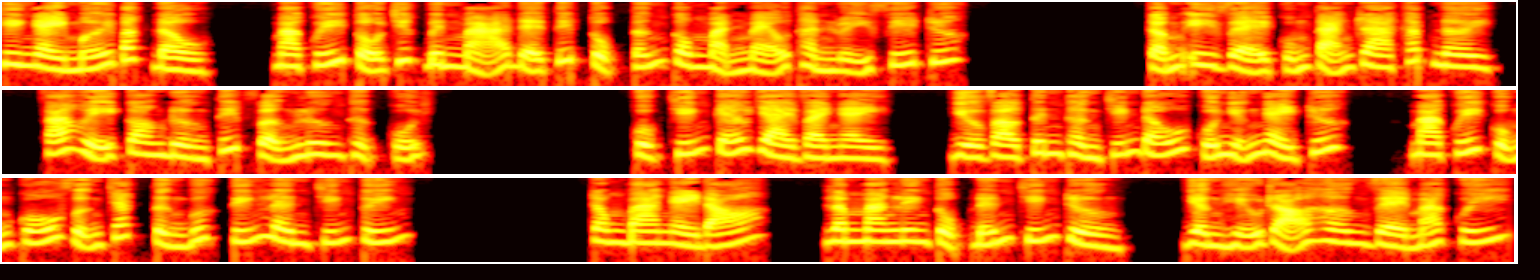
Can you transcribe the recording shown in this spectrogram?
Khi ngày mới bắt đầu, ma quý tổ chức binh mã để tiếp tục tấn công mạnh mẽo thành lũy phía trước. Cẩm y vệ cũng tản ra khắp nơi, phá hủy con đường tiếp vận lương thực của. Cuộc chiến kéo dài vài ngày, dựa vào tinh thần chiến đấu của những ngày trước, ma quý củng cố vững chắc từng bước tiến lên chiến tuyến. Trong ba ngày đó, Lâm Mang liên tục đến chiến trường, dần hiểu rõ hơn về má quý.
